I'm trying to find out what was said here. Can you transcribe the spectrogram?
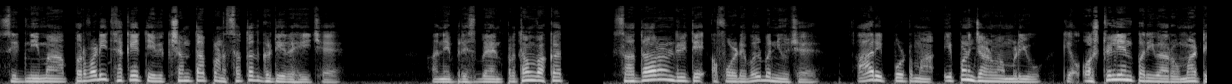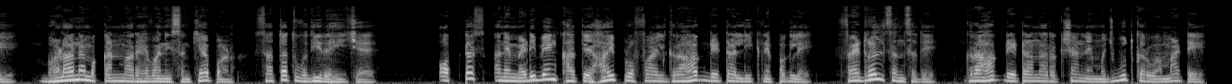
સિડનીમાં પરવડી શકે તેવી ક્ષમતા પણ સતત ઘટી રહી છે અને બ્રિસ્બેન પ્રથમ વખત સાધારણ રીતે અફોર્ડેબલ બન્યું છે. આ રિપોર્ટમાં એ પણ જાણવા મળ્યું કે ઓસ્ટ્રેલિયન પરિવારો માટે ભાડાના મકાનમાં રહેવાની સંખ્યા પણ સતત વધી રહી છે. ઓપ્ટસ અને મેડીબેંક ખાતે હાઈ પ્રોફાઇલ ગ્રાહક ડેટા લીકને પગલે ફેડરલ સંસદે ગ્રાહક ડેટાના રક્ષણને મજબૂત કરવા માટે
